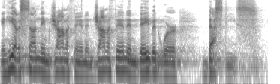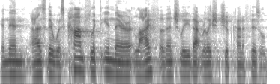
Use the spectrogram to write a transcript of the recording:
and he had a son named Jonathan, and Jonathan and David were besties. And then as there was conflict in their life, eventually that relationship kind of fizzled.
